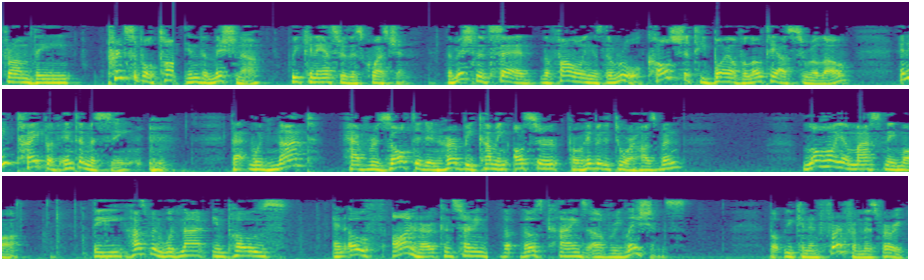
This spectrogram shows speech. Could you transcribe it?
From the principal talk in the Mishnah, we can answer this question. The Mishnah said the following is the rule: Kol boil velote asuralo, any type of intimacy that would not have resulted in her becoming usur prohibited to her husband, lohoya masnima. The husband would not impose an oath on her concerning th- those kinds of relations. But we can infer from this very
